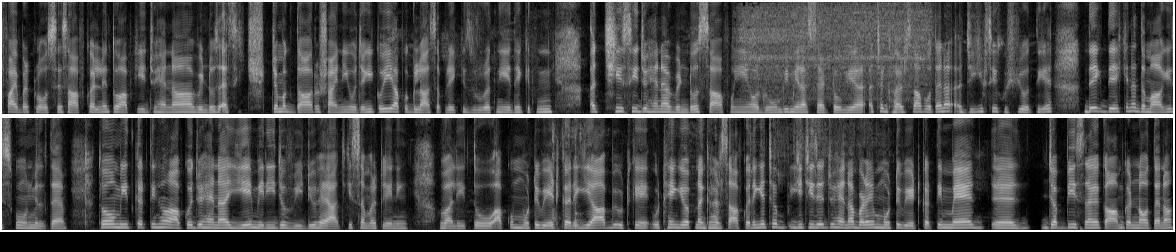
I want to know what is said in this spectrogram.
फाइबर क्लॉथ से साफ़ कर लें तो आपकी जो है ना विंडोज़ ऐसी चमकदार और शाइनी हो जाएगी। कोई आपको ग्लास स्प्रे की ज़रूरत नहीं है। देखें कितनी अच्छी सी जो है ना विंडोज़ साफ़ हुई हैं और रूम भी मेरा सेट हो गया है। अच्छा घर साफ़ होता है ना, अजीब सी खुशी होती है। देख देख के ना दिमागी सुकून मिलता है। तो उम्मीद करती हूँ आपको जो है ना ये मेरी जो वीडियो है आज की समर क्लीनिंग वाली तो आपको मोटिवेट करेगी। आप भी उठ के, उठेंगे अपना घर साफ़ करेंगे। अच्छा ये चीज़ें जो है ना बड़े मोटिवेट करती मैं जब भी इस तरह का काम करना होता है ना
